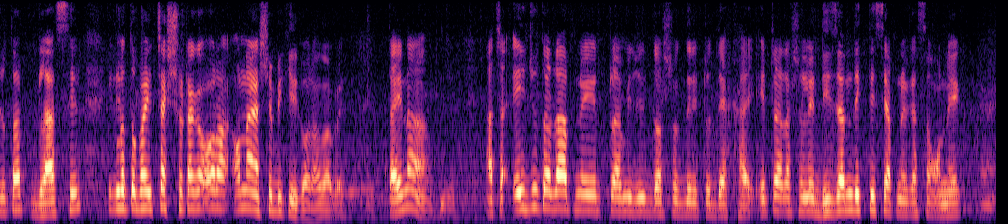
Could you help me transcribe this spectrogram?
জুতা গ্লাস সিল এগুলো তো ভাই চারশো টাকা ওরা অনায়াসে বিক্রি করা যাবে তাই না? আচ্ছা এই জুতাটা আপনি একটু আমি যদি দর্শকদের একটু দেখাই এটার আসলে ডিজাইন দেখতেছি আপনার কাছে অনেক হ্যাঁ।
